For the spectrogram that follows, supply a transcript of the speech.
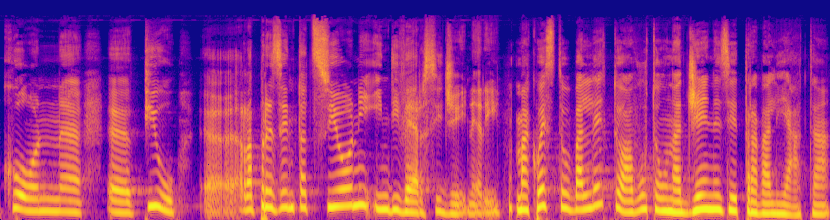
con eh, più eh, rappresentazioni in diversi generi. Ma questo balletto ha avuto una genesi travagliata.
